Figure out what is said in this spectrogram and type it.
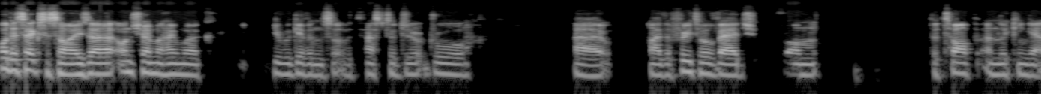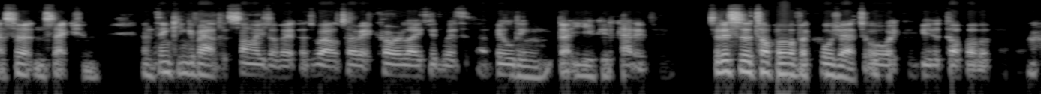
for this exercise, uh, on Show My Homework, you were given sort of a task to draw uh, either fruit or veg from the top and looking at a certain section and thinking about the size of it as well. So it correlated with a building that you could add it to. So this is the top of a courgette, or it could be the top of a pepper,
